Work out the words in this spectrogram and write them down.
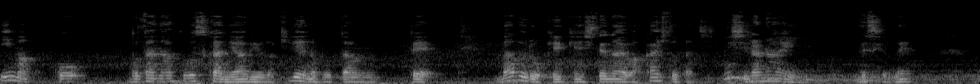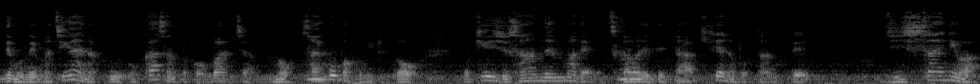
今ここボタンの博物館にあるような綺麗なボタンってバブルを経験してない若い人たちって知らないんですよね。でもね、間違いなくお母さんとかおばあちゃんの裁縫箱見ると、93年まで使われてた綺麗なボタンって実際には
